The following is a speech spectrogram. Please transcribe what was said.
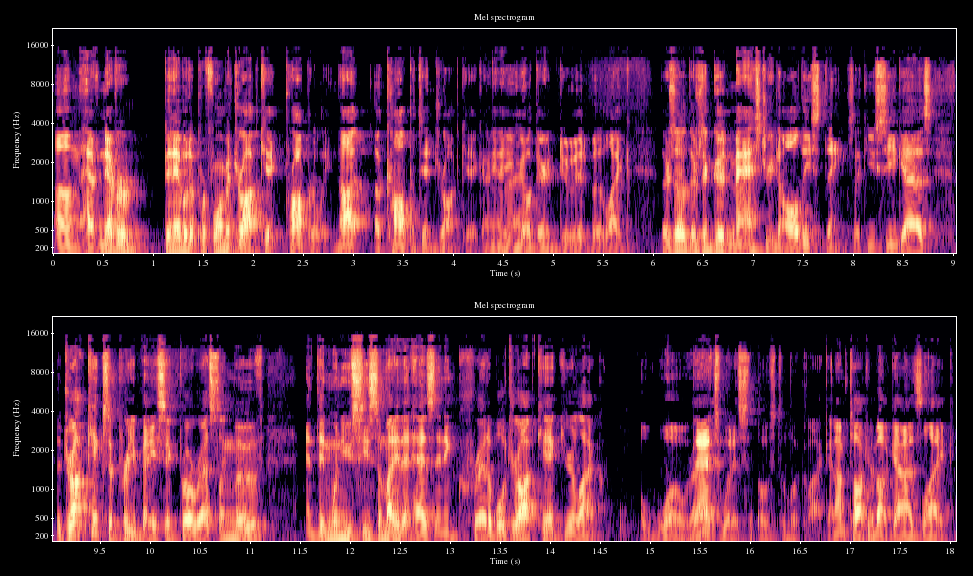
um, have never been able to perform a drop kick properly, not a competent drop kick. I mean, right. you can go out there and do it, but like there's a there's a good mastery to all these things. Like you see guys, the drop kick's a pretty basic pro wrestling move, and then when you see somebody that has an incredible drop kick, you're like, whoa, right. that's what it's supposed to look like. And I'm talking about guys like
